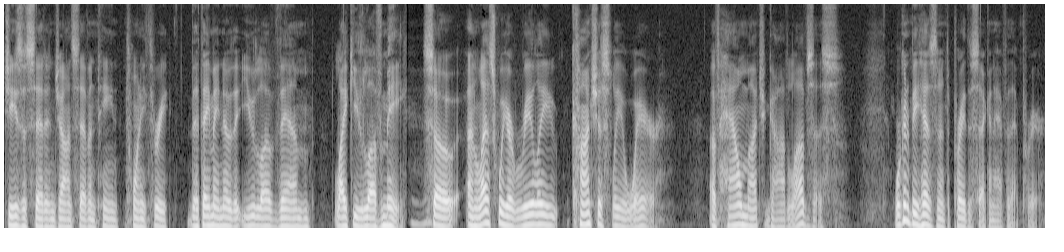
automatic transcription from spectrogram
Jesus said in John 17, 23, that they may know that you love them like you love me. So unless we are really consciously aware of how much God loves us, we're going to be hesitant to pray the second half of that prayer.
